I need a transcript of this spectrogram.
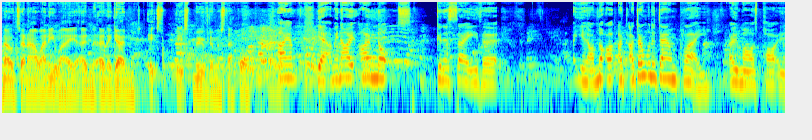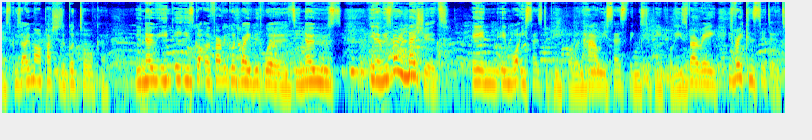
know to now anyway, and and again it's it's moved him a step up. I am. Yeah, I mean, I, I'm not going to say that. You know, I'm not. I, I don't want to downplay Omar's part in this because Omar Pacha is a good talker. You know, he, he's got a very good way with words. He knows. You know, he's very measured in in what he says to people and how he says things to people. He's very he's very considered.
